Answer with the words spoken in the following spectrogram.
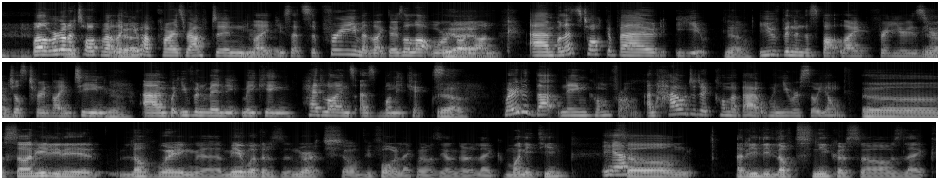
well, we're going to talk about like you have cars wrapped in, like you said, Supreme, and like there's a lot more Yeah, going yeah. on. Um, but let's talk about you. yeah, You've been in the spotlight for years. You're Yeah. just turned 19. yeah, Um, but you've been making headlines as Money Kicks. yeah. Where did that name come from? And how did it come about when you were so young? Uh, so I really, really love wearing uh, Mayweather's merch. So before, like when I was younger, like Money Team. Yeah. So um, I really loved sneakers. So I was like,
